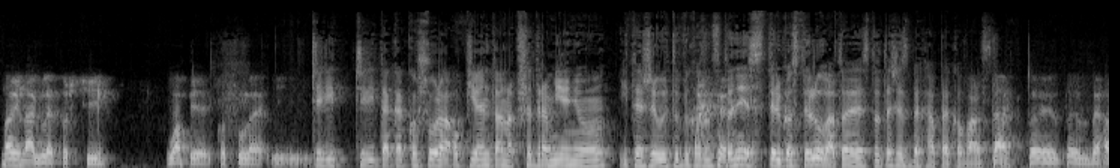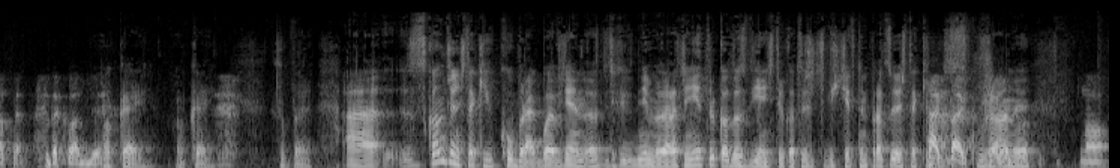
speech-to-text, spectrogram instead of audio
no i nagle coś ci łapie koszulę i Czyli, czyli taka koszula opięta na przedramieniu i te żyły tu wychodzące, to nie jest tylko stylowa, to, jest, to też jest BHP Kowalstwa. tak, to jest, to jest BHP, dokładnie. Okej, okej. Super. A skąd wziąć taki kubrak? Bo ja widziałem, nie wiem, raczej nie tylko do zdjęć, tylko ty rzeczywiście w tym pracujesz, taki Tak, tak. skórzany. No,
